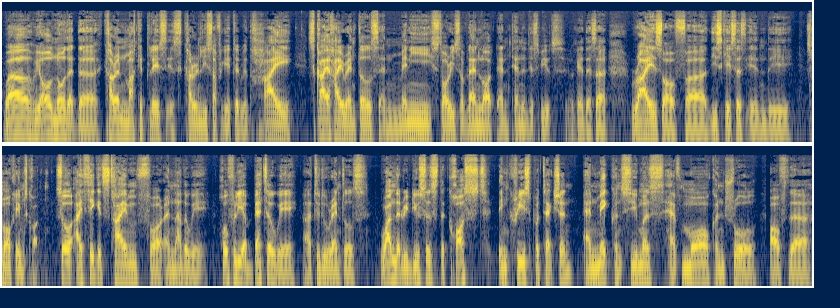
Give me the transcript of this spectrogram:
Well, we all know that the current marketplace is currently suffocated with high, sky high rentals and many stories of landlord and tenant disputes. Okay, there's a rise of uh, these cases in the small claims court. So I think it's time for another way hopefully a better way uh, to do rentals. One that reduces the cost, increase protection, and make consumers have more control of the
